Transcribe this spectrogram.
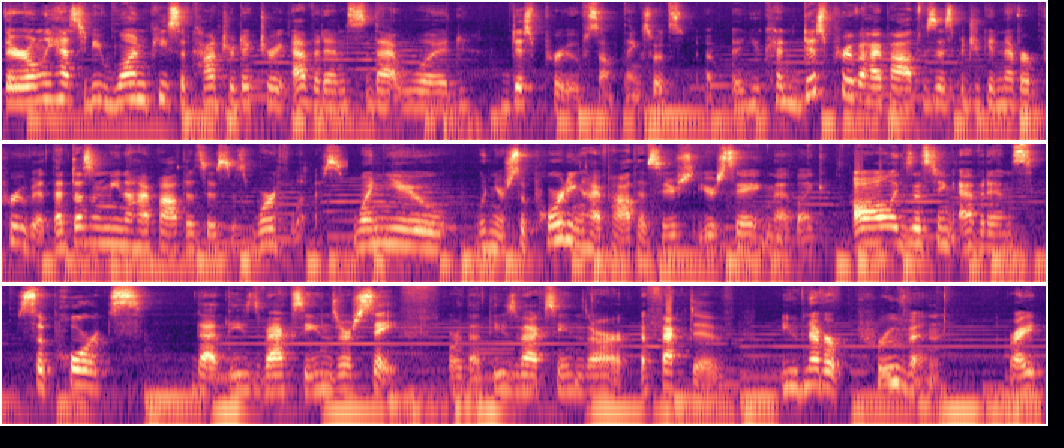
there only has to be one piece of contradictory evidence that would disprove something. So it's you can disprove a hypothesis, but you can never prove it. That doesn't mean a hypothesis is worthless. When you when you're supporting a hypothesis, you're saying that like all existing evidence supports that these vaccines are safe or that these vaccines are effective. You've never proven, right?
